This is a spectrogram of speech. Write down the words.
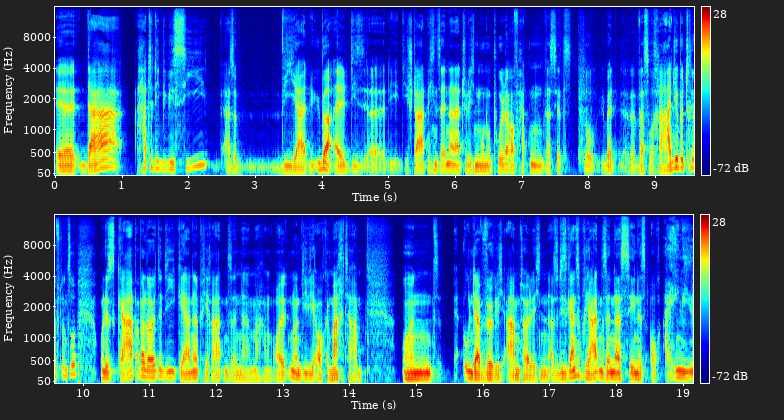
Äh, da hatte die BBC, also wie ja überall die, äh, die, die staatlichen Sender natürlich ein Monopol darauf hatten, was jetzt so über was so Radio betrifft und so. Und es gab aber Leute, die gerne Piratensender machen wollten und die die auch gemacht haben. Und unter wirklich abenteuerlichen. Also diese ganze Piratensender-Szene ist auch eigentlich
